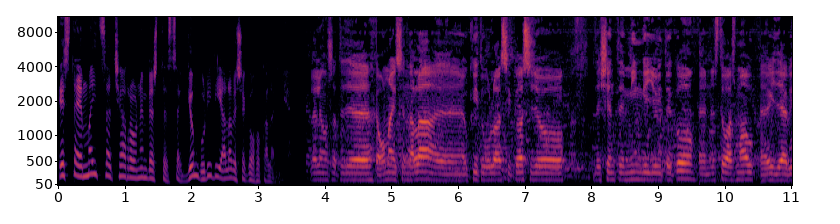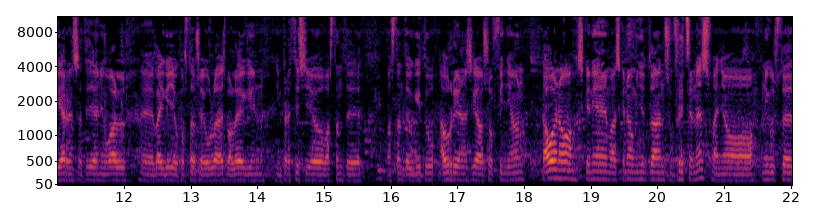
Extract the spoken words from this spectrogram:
ez da emaitza txarra honen bestez, jon guridi alabeseko jokalaria. Lehen osatile ona izen dela, e, eukitu gula situazio desente min gehiago iteko, e, neste mau, egilea biharren zatilean igual e, bai gehiago kostau zegula, ez baloekin imprezizio bastante, bastante eukitu, aurrien ez oso fine hon. Eta bueno, azkenien, ba, azkenien minututan sufritzen ez, baina nik uste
